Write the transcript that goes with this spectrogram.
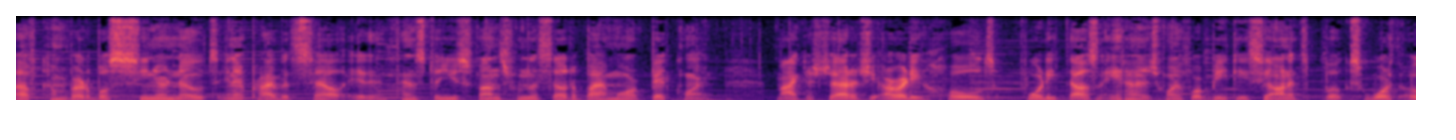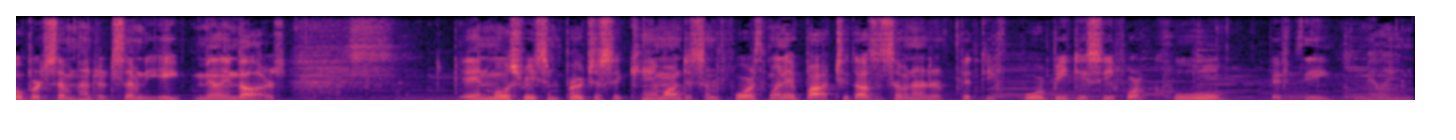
of convertible senior notes in a private sale. It intends to use funds from the sale to buy more Bitcoin. MicroStrategy already holds 40,824 BTC on its books, worth over $778 million. In most recent purchase, it came on December 4th when it bought 2,754 BTC for a cool $50 million.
